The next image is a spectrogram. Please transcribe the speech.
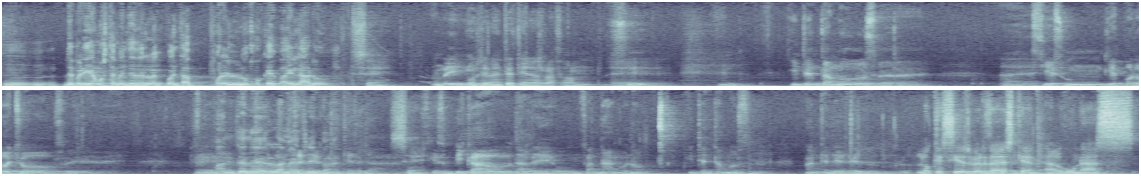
deberíamos también tenerla en cuenta por el lujo que es bailaros? Sí, Hombre, posiblemente tienes razón. Sí. Eh, intentamos, eh, eh, si es un 10 por 8 eh, mantener la mantener, métrica. Mantener la, sí. Si es un picado, darle un fandango, ¿no? Intentamos mantener el... Lo que sí es verdad es que en algunas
